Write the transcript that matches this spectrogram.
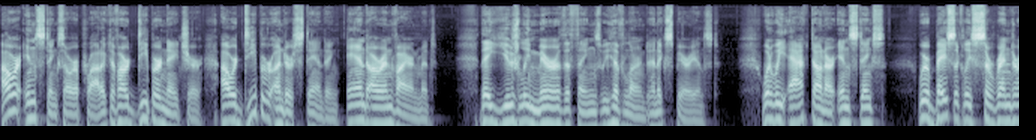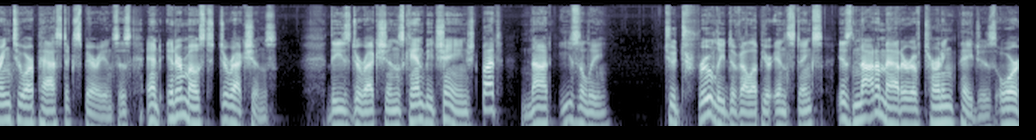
Our instincts are a product of our deeper nature, our deeper understanding, and our environment. They usually mirror the things we have learned and experienced. When we act on our instincts, we're basically surrendering to our past experiences and innermost directions. These directions can be changed, but not easily. To truly develop your instincts is not a matter of turning pages or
